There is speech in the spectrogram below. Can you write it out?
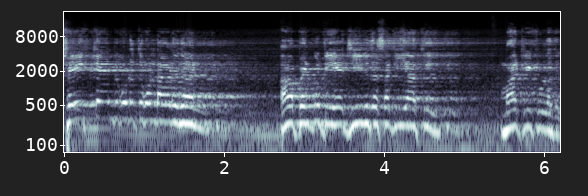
ഷെയ്ക്ക് ഹാൻഡ് കൊടുത്തുകൊണ്ടാണ് ഞാൻ ആ പെൺകുട്ടിയെ ജീവിത സഖിയാക്കി മാറ്റിയിട്ടുള്ളത്.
